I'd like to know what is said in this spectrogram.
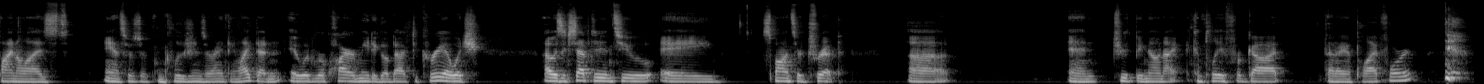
finalized answers or conclusions or anything like that. And it would require me to go back to Korea, which I was accepted into a sponsored trip. Uh, and truth be known, I completely forgot that I applied for it.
